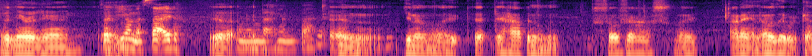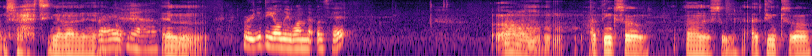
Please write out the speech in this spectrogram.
hit me right here. So and, you on the side yeah, and then came back. and you know like it, it happened so fast. Like I didn't know they were gunshots. You know, I didn't. Right. Yeah. And Were you the only one that was hit? Um, I think so. Honestly, I think so.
